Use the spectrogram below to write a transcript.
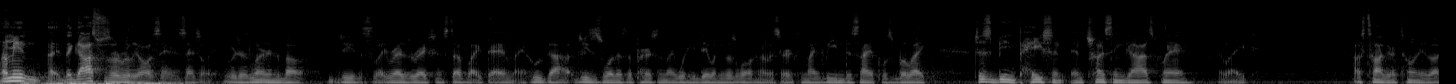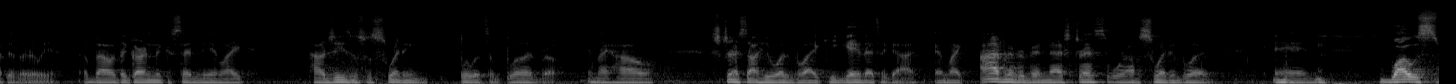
I mean, the Gospels are really all the same. Essentially, we're just learning about Jesus, like resurrection stuff like that, and like who God Jesus was as a person, like what he did when he was walking on this earth, and like leading disciples. But like just being patient and trusting God's plan. Like I was talking to Tony about this earlier about the Garden of Gethsemane and like how Jesus was sweating bullets of blood, bro, and like how stressed out he was, but like he gave that to God. And like I've never been that stressed where I'm sweating blood, and Why was?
